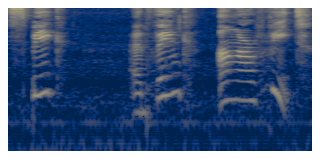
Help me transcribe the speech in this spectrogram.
speak and think on our feet.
